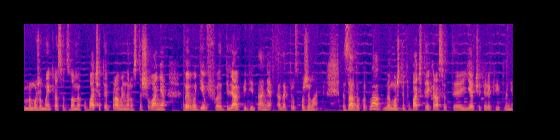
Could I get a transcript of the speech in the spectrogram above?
ми можемо якраз от з вами побачити правильне розташування виводів для під'єднання електроспоживання. Ззаду котла ви можете побачити, якраз от е, є чотири кріплення,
